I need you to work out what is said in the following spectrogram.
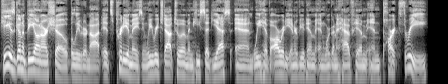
he is going to be on our show, believe it or not. It's pretty amazing. We reached out to him and he said yes. And we have already interviewed him and we're going to have him in part three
